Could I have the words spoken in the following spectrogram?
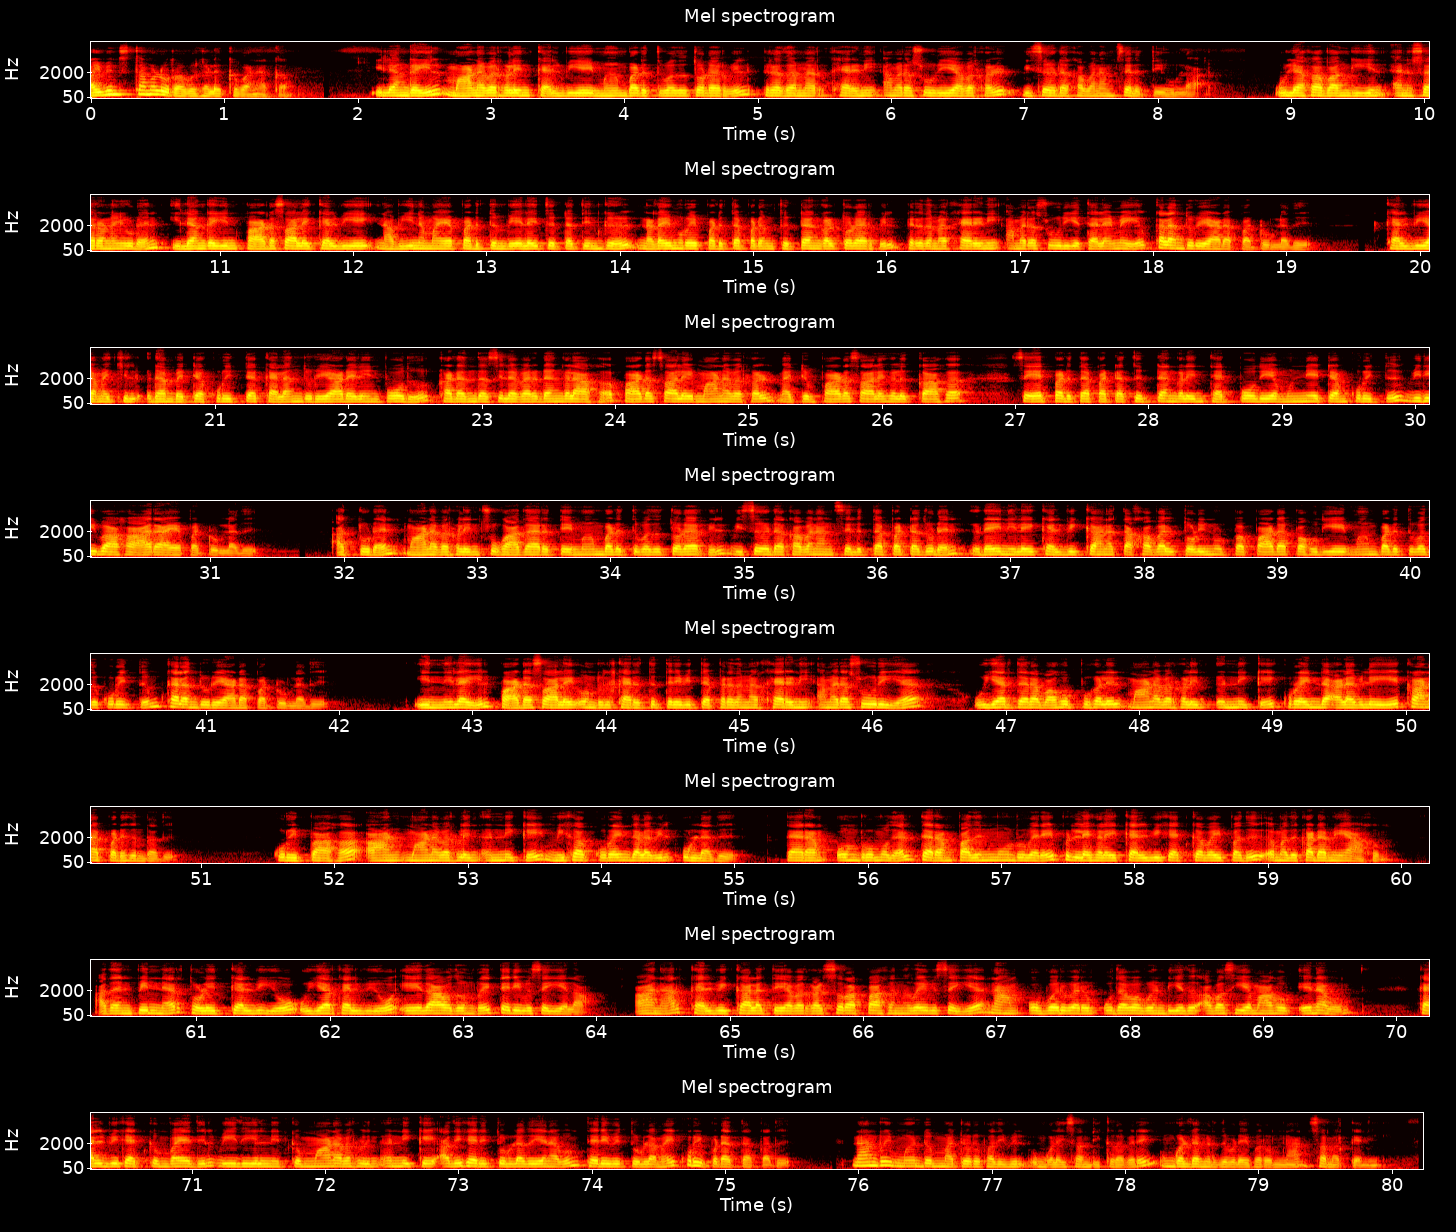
ஐவின்ஸ் தமிழ் உறவுகளுக்கு வணக்கம். இலங்கையில் மாணவர்களின் கல்வியை மேம்படுத்துவது தொடர்பில் பிரதமர் ஹரணி அமரசூரிய அவர்கள் விசேட கவனம் செலுத்தியுள்ளார். உலக வங்கியின் அனுசரணையுடன் இலங்கையின் பாடசாலை கல்வியை நவீனமயப்படுத்தும் வேலை திட்டத்தின் கீழ் நடைமுறைப்படுத்தப்படும் திட்டங்கள் தொடர்பில் பிரதமர் ஹரணி அமரசூரிய தலைமையில் கலந்துரையாடப்பட்டுள்ளது. கல்வி அமைச்சில் இடம்பெற்ற குறித்த கலந்துரையாடலின் போது கடந்த சில வருடங்களாக பாடசாலை மாணவர்கள் மற்றும் பாடசாலைகளுக்காக செயற்படுத்தப்பட்ட திட்டங்களின் தற்போதைய முன்னேற்றம் குறித்து விரிவாக ஆராயப்பட்டுள்ளது. அத்துடன் மாணவர்களின் சுகாதாரத்தை மேம்படுத்துவது தொடர்பில் விசேட கவனம் செலுத்தப்பட்டதுடன் இடைநிலை கல்விக்கான தகவல் தொழில்நுட்ப பாடப்பகுதியை மேம்படுத்துவது குறித்தும் கலந்துரையாடப்பட்டுள்ளது. இந்நிலையில் பாடசாலை ஒன்றில் கருத்து தெரிவித்த பிரதமர் ஹரணி அமரசூரிய உயர்தர வகுப்புகளில் மாணவர்களின் எண்ணிக்கை குறைந்த அளவிலேயே காணப்படுகின்றது. குறிப்பாக ஆண் மாணவர்களின் எண்ணிக்கை மிக குறைந்தளவில் உள்ளது. தரம் ஒன்று முதல் தரம் பதிமூன்று வரை பிள்ளைகளை கல்வி கற்க வைப்பது எமது கடமையாகும். அதன் பின்னர் தொழிற்கல்வியோ உயர்கல்வியோ ஏதாவதொன்றை தெரிவு செய்யலாம். ஆனால் கல்வி காலத்தை அவர்கள் சிறப்பாக நிறைவு செய்ய நாம் ஒவ்வொருவரும் உதவ வேண்டியது அவசியமாகும் எனவும் கல்வி கற்கும் வயதில் வீதியில் நிற்கும் மாணவர்களின் எண்ணிக்கை அதிகரித்துள்ளது எனவும் தெரிவித்துள்ளமை குறிப்பிடத்தக்கது. நன்றி மீண்டும் மற்றொரு பதிவில் உங்களை சந்திக்கிறவரை உங்களிடமிருந்து விடைபெறும் நான் சமர்கனி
